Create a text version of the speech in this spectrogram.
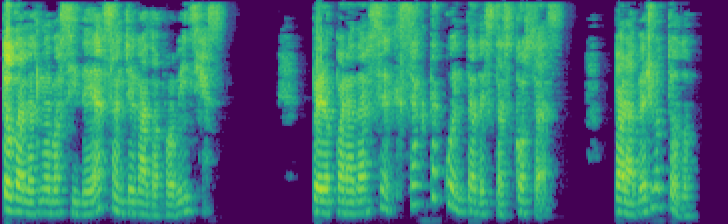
todas las nuevas ideas han llegado a provincias. Pero para darse exacta cuenta de estas cosas, para verlo todo,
